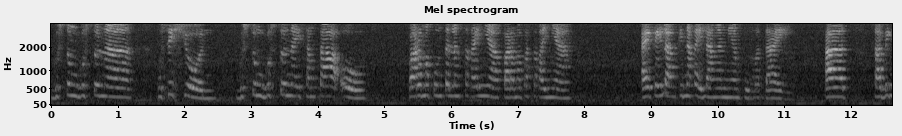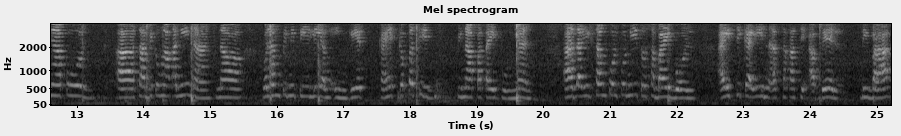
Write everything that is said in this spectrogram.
gustong gusto na posisyon, gustong gusto na isang tao para mapunta lang sa kanya, para mapasa kanya, ay kailangan kinakailangan niyang pumatay. At sabi nga po, ah, sabi ko nga kanina na walang pinipili ang inggit. Kahit kapatid, pinapatay po niyan. At ang example po nito sa Bible ay si Cain at saka si Abel. ba?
